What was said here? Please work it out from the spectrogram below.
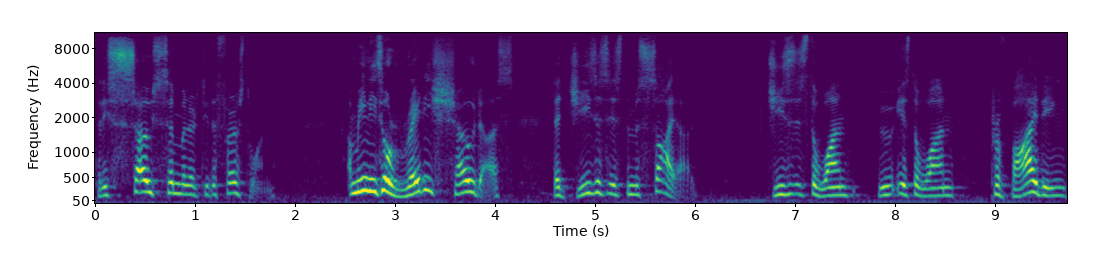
that is so similar to the first one? I mean, he's already showed us that Jesus is the Messiah. Jesus is the one who is the one providing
